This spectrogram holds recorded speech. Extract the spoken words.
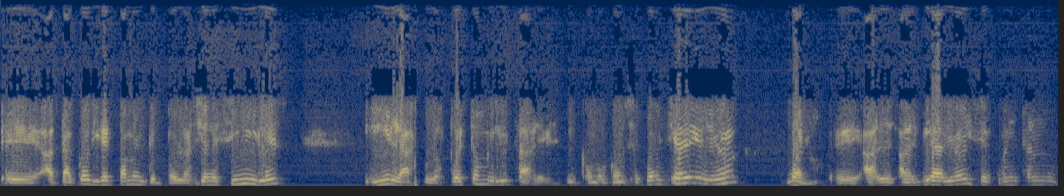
eh, atacó directamente poblaciones civiles y las, los puestos militares. Y como consecuencia de ello, bueno, eh, al, al, día de hoy se cuentan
